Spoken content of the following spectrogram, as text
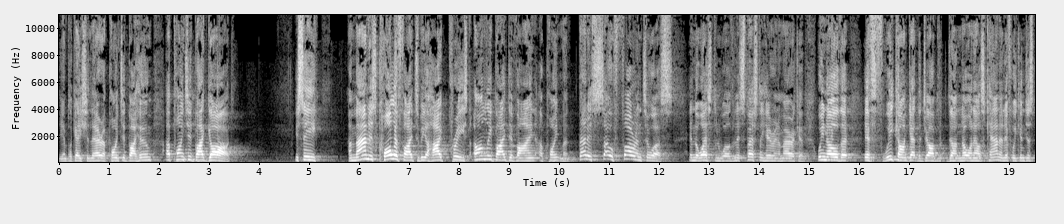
The implication there, appointed by whom? Appointed by God. You see, a man is qualified to be a high priest only by divine appointment. That is so foreign to us in the Western world, and especially here in America. We know that if we can't get the job done, no one else can, and if we can just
